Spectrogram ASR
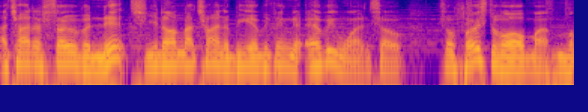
I try to serve a niche. You know, I'm not trying to be everything to everyone. So so first of all, my, my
